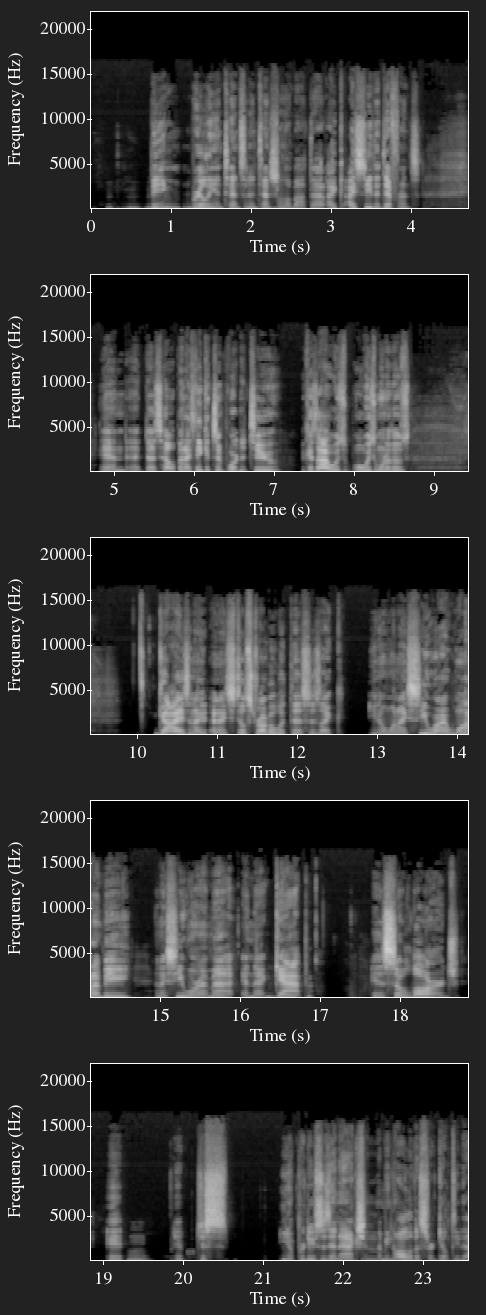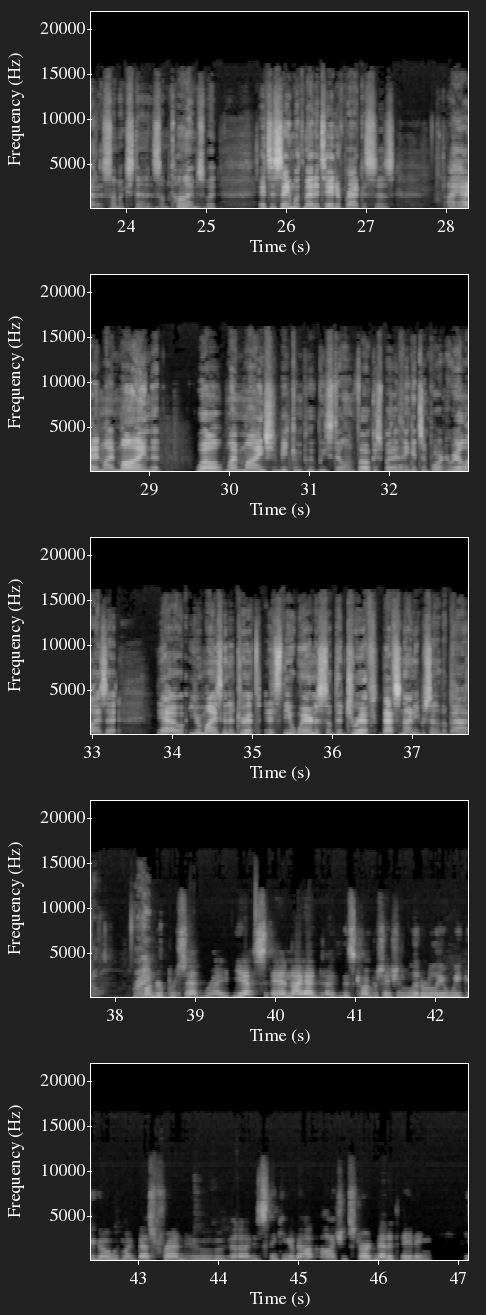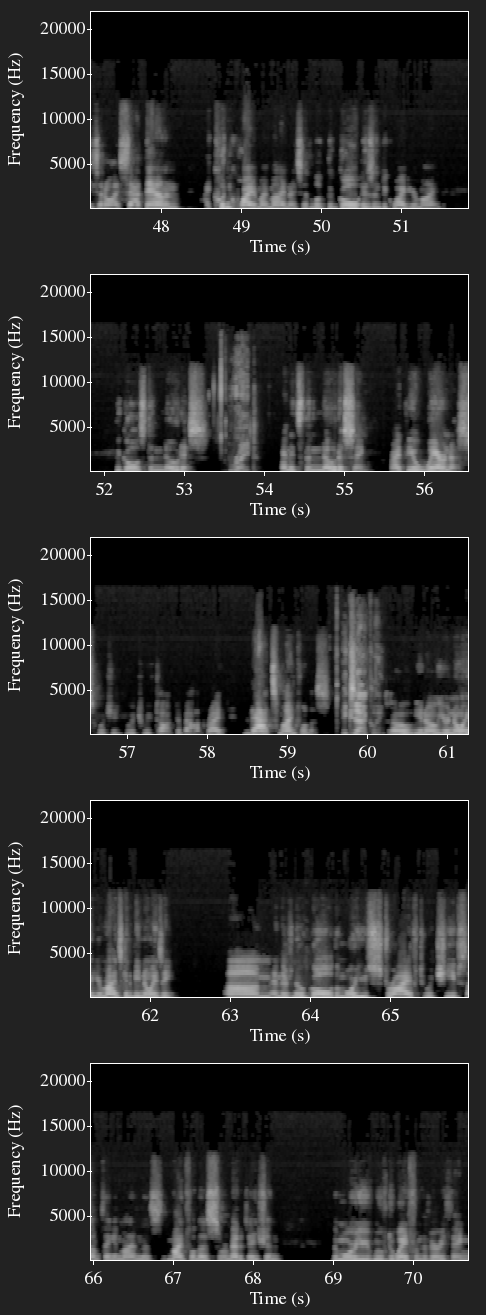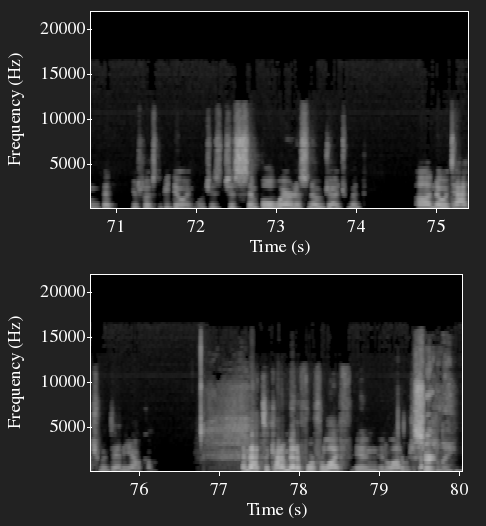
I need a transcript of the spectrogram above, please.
being really intense and intentional about that, I, I see the difference and it does help. And I think it's important to because I was always one of those guys, and I and I still struggle with this. Is like you know when I see where I want to be and I see where I'm at, and that gap is so large, it mm. it just you know produces inaction. I mean, all of us are guilty of that at some extent at some times, but it's the same with meditative practices. I had in my mind that well, my mind should be completely still and focused, but I think it's important yeah. to realize that yeah, your mind's going to drift. It's the awareness of the drift. That's 90% of the battle, right? 100% right. Yes. And I had uh, this conversation literally a week ago with my best friend who uh, is thinking about, oh, I should start meditating. He said, Oh, I sat down and I couldn't quiet my mind. I said, Look, the goal isn't to quiet your mind. The goal is to notice. Right. And it's the noticing, right? The awareness, which you, which we've talked about, right? That's mindfulness. Exactly. So, you know, your no- your mind's going to be noisy um, and there's no goal. The more you strive to achieve something in mindless, mindfulness or meditation, the more you've moved away from the very thing that you're supposed to be doing, which is just simple awareness, no judgment, uh, no attachment to any outcome. and that's a kind of metaphor for life in in a lot of respects. Certainly,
